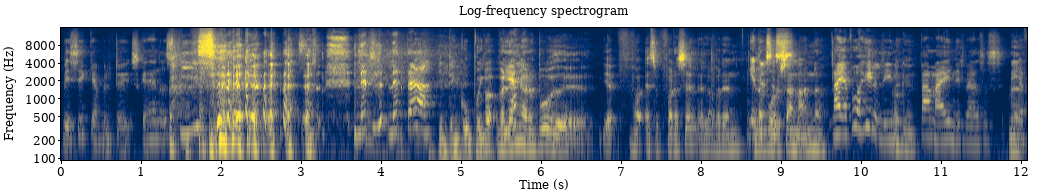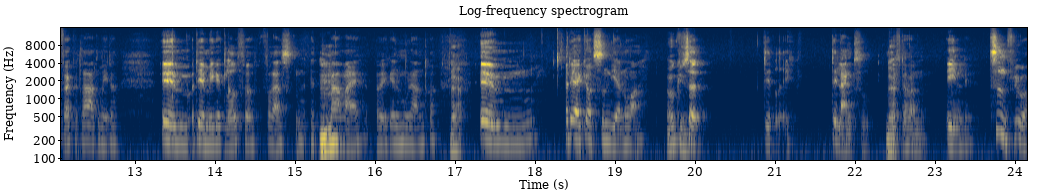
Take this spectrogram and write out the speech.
Hvis ikke jeg vil dø, skal jeg have noget at spise. lidt, lidt der. Jamen, det er en god point. Hvor, hvor længe Ja. har du boet, øh, ja, for, altså for dig selv, eller hvordan? Ja, eller er bor så- du sammen med andre? Nej, jeg bor helt alene. Okay. Bare mig i en etværelses. Ja. 41 kvadratmeter. Øhm, og det er jeg mega glad for, forresten, at det Mm. bare er mig, og ikke alle mulige andre. Ja. Øhm, og det har jeg gjort siden januar. Okay. Så det ved jeg ikke. Det er lang tid Ja. efterhånden, egentlig. Tiden flyver.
